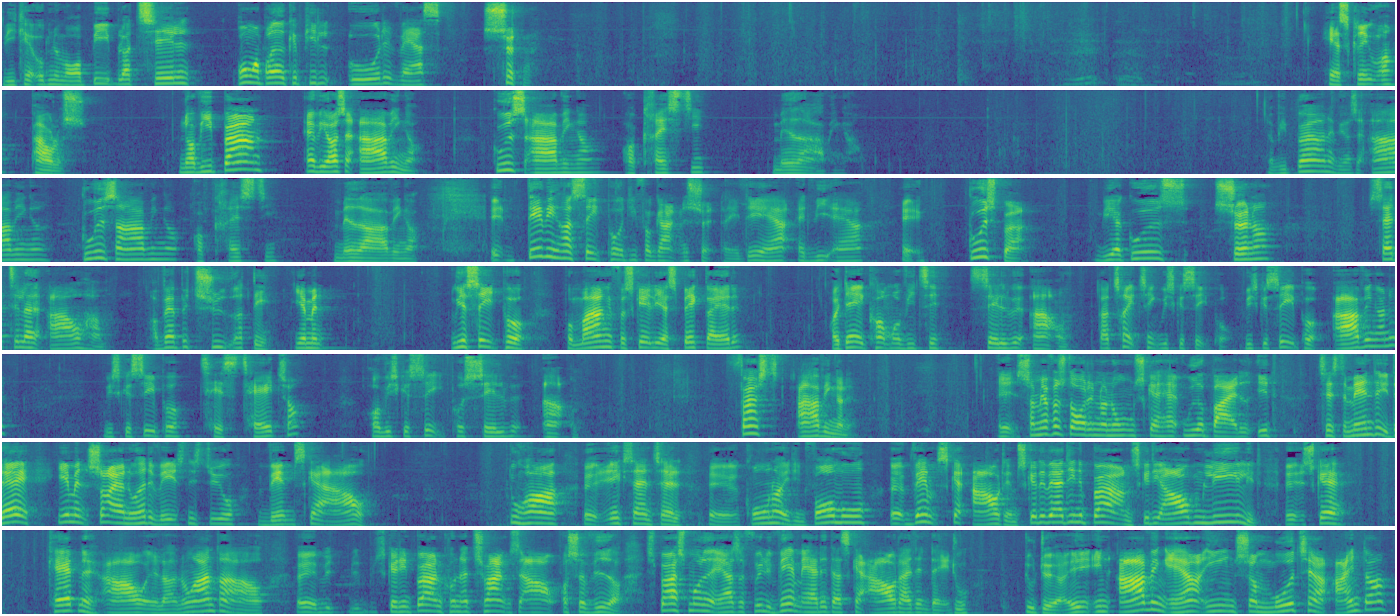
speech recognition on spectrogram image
Vi kan åbne vores bibler til Romerbrevet kapitel 8, vers 17. Her skriver Paulus, Når vi er børn, er vi også arvinger, Guds arvinger og Kristi medarvinger. Når vi er børn, er vi også arvinger, Guds arvinger og Kristi medarvinger. Øh, det vi har set på de forgangne søndage, det er, at vi er øh, Guds børn. Vi er Guds sønner, sat til at arve ham. Og hvad betyder det? Jamen, vi har set på, på mange forskellige aspekter af det, og i dag kommer vi til selve arven. Der er tre ting, vi skal se på. Vi skal se på arvingerne, vi skal se på testator, og vi skal se på selve arven. Først arvingerne. Øh, som jeg forstår det, når nogen skal have udarbejdet et testamente i dag, jamen så er noget af det væsentligste jo, hvem skal arve? Du har øh, x antal øh, kroner i din formue. Øh, hvem skal arve dem? Skal det være dine børn? Skal de arve dem ligeligt? Øh, skal kattene arve, eller nogle andre arve? Øh, skal dine børn kun have tvangsarv, og så videre. Spørgsmålet er selvfølgelig, hvem er det, der skal arve dig den dag, du, du dør? Øh, en arving er en, som modtager ejendom,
